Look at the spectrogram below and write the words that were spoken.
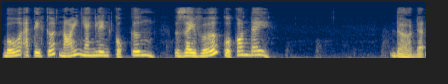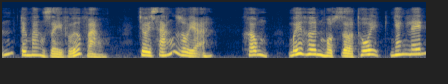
Bố Atticus nói nhanh lên cục cưng, giày vớ của con đây. Đờ đẫn tôi mang giày vớ vào. Trời sáng rồi ạ. Không, mới hơn một giờ thôi, nhanh lên.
